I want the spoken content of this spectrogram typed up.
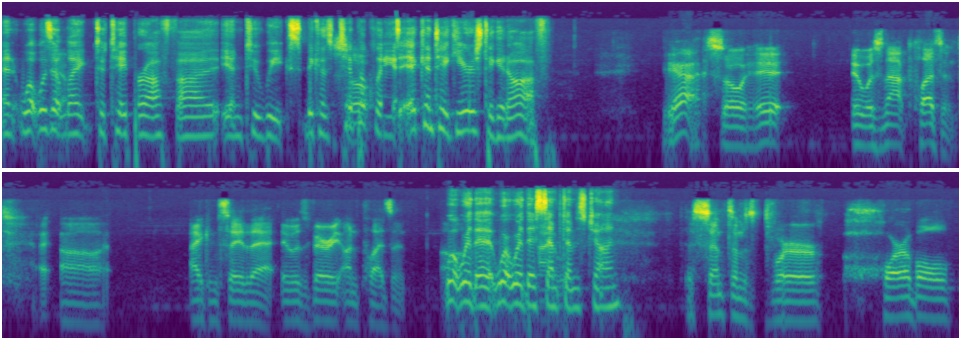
And what was it yeah. like to taper off uh, in two weeks? Because typically so, it can take years to get off. Yeah, so it it was not pleasant. Uh, I can say that it was very unpleasant. What um, were the What were the symptoms, John? The symptoms were horrible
